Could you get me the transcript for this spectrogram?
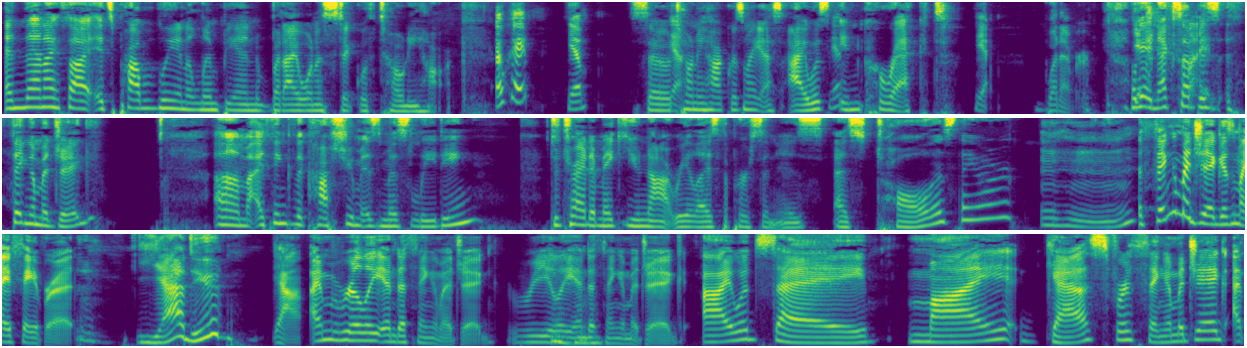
And then I thought it's probably an Olympian, but I want to stick with Tony Hawk. Okay. Yep. So Yeah. Tony Hawk was my guess. I was incorrect. Yeah. Whatever. Okay, next up is Thingamajig. Um, I think the costume is misleading to try to make you not realize the person is as tall as they are. Mm-hmm. Thingamajig is my favorite. Yeah, dude. Yeah, I'm really into Thingamajig. Really into Thingamajig. I would say my guess for Thingamajig. I,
